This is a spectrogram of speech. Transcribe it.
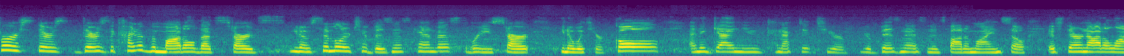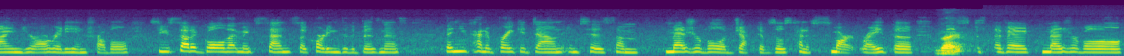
first there's there's the kind of the model that starts you know similar to business canvas where you start you know, with your goal. And again, you connect it to your, your business and its bottom line. So if they're not aligned, you're already in trouble. So you set a goal that makes sense according to the business. Then you kind of break it down into some measurable objectives, those kind of smart, right? The, right. the specific, measurable,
